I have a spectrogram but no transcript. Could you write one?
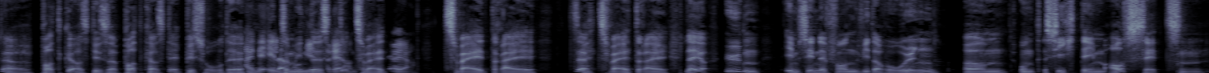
äh, Podcast, aus dieser Podcast-Episode zumindest zwei, ja, ja. zwei, drei, zwei, drei, naja, üben im Sinne von wiederholen ähm, und sich dem aussetzen.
